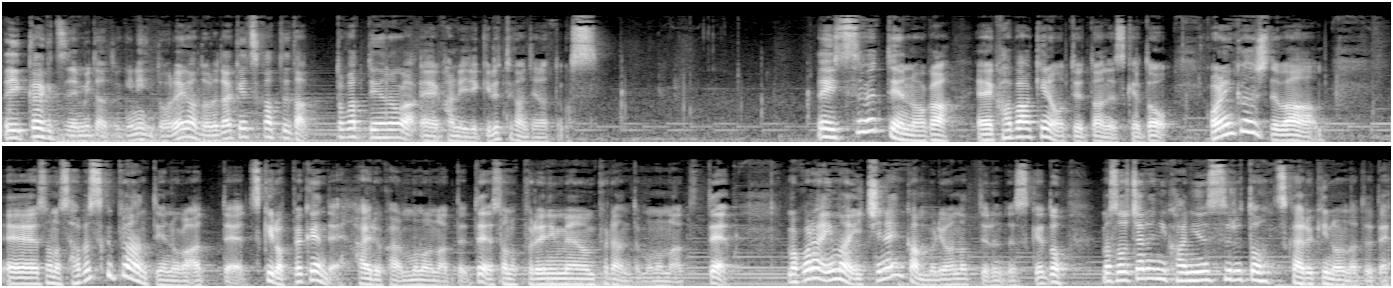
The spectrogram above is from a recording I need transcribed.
で1ヶ月で見た時にどれがどれだけ使ってたとかっていうのが、えー、管理できるって感じになってます。で5つ目っていうのが、えー、カバー機能って言ったんですけどこれに関してはえー、そのサブスクプランっていうのがあって月600円で入るものになっててそのプレミアムプランってものになってて、まあ、これは今1年間無料になってるんですけど、まあ、そちらに加入すると使える機能になってて。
